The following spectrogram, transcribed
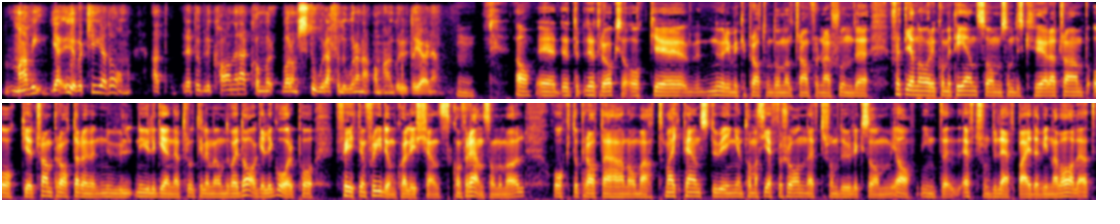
man vill, jag är övertygad om att Republikanerna kommer vara de stora förlorarna om han går ut och gör det. Mm. Ja, eh, det, det, tror jag också. Och eh, nu är det mycket prat om Donald Trump för den här 7, 6 januari-kommittén som, som diskuterar Trump. Och eh, Trump pratade nu nyligen, jag tror till och med om det var idag eller igår, på Faith and Freedom Coalitions konferens som de höll. Och då pratade han om att Mike Pence, du är ingen Thomas Jefferson eftersom du liksom, ja, inte, eftersom du lät Biden vinna valet.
